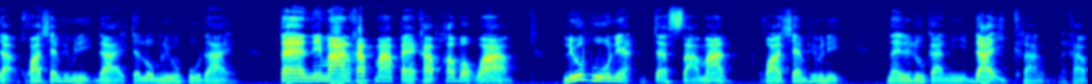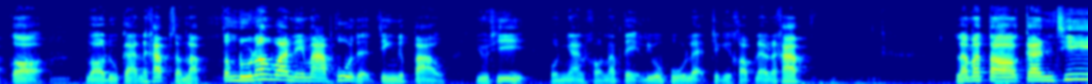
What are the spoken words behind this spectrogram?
จะคว้าแชมป์พรีเมียร์ลีกได้ จะล้มลิเวอร์พูลได้ แต่ในมานครับมาแปลกครับ เขาบอกว่าลิเวอร์พูลเนี่ยจะสามารถคว้าแชมป์พรีเมียร์ลีกในฤดูกาลนี้ได้อีกครั้งนะครับ ก็รอดูกันนะครับสำหรับต้องดูเนาะว่าเนมาพูดจริงหรือเปล่าอยู่ที่ ผลงานของนักเตะลิเวอร์พูลและเจอร์เกคอปแล้วนะครับ เรามาต่อกันที่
